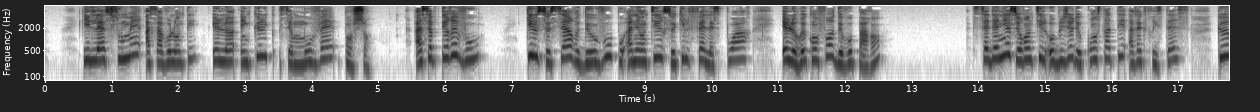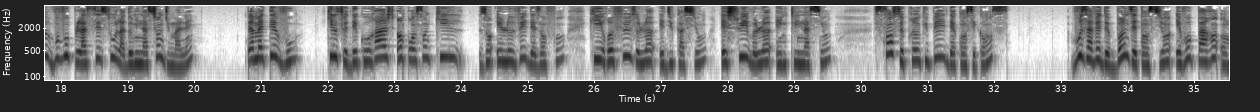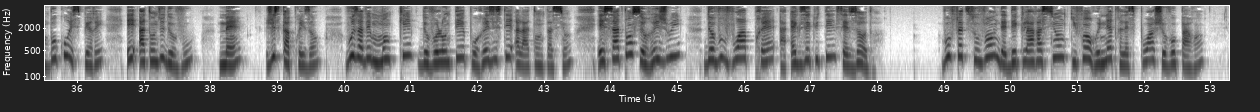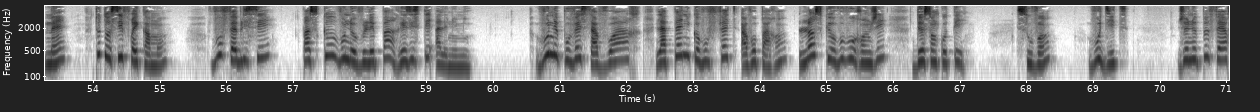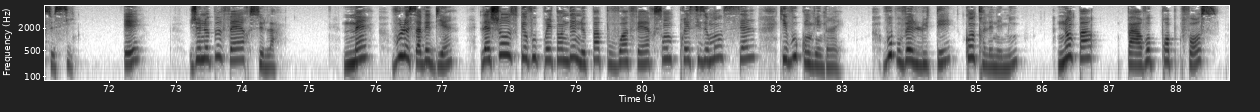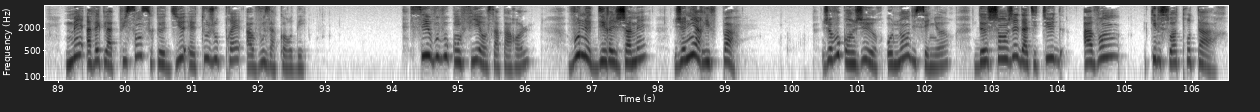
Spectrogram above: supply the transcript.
il les soumet à sa volonté et leur inculque ses mauvais penchants. Accepterez-vous qu'ils se servent de vous pour anéantir ce qu'il fait l'espoir et le réconfort de vos parents? Ces derniers seront-ils obligés de constater avec tristesse que vous vous placez sous la domination du malin? Permettez-vous qu'ils se découragent en pensant qu'ils ont élevé des enfants qui refusent leur éducation et suivent leur inclination sans se préoccuper des conséquences? Vous avez de bonnes intentions et vos parents ont beaucoup espéré et attendu de vous, mais, jusqu'à présent, vous avez manqué de volonté pour résister à la tentation et Satan se réjouit de vous voir prêt à exécuter ses ordres. Vous faites souvent des déclarations qui font renaître l'espoir chez vos parents, mais tout aussi fréquemment, vous faiblissez parce que vous ne voulez pas résister à l'ennemi. Vous ne pouvez savoir la peine que vous faites à vos parents lorsque vous vous rangez de son côté. Souvent, vous dites Je ne peux faire ceci et Je ne peux faire cela. Mais, vous le savez bien, les choses que vous prétendez ne pas pouvoir faire sont précisément celles qui vous conviendraient. Vous pouvez lutter contre l'ennemi, non pas par vos propres forces, mais avec la puissance que Dieu est toujours prêt à vous accorder. Si vous vous confiez en sa parole, vous ne direz jamais Je n'y arrive pas. Je vous conjure au nom du Seigneur de changer d'attitude avant qu'il soit trop tard.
